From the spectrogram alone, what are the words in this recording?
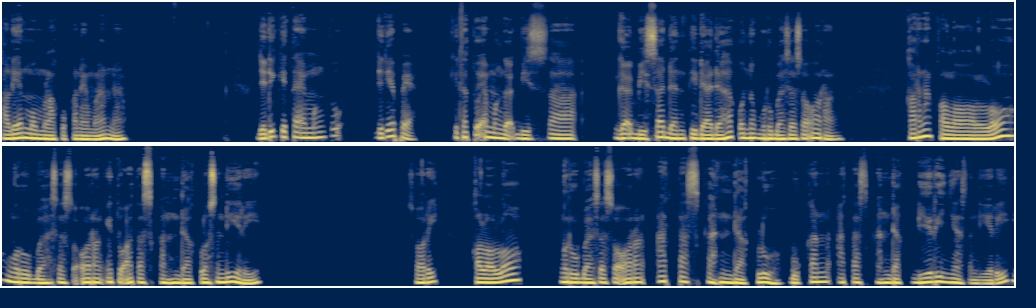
Kalian mau melakukan yang mana. Jadi kita emang tuh jadi apa ya? Kita tuh emang nggak bisa nggak bisa dan tidak ada hak untuk merubah seseorang. Karena kalau lo ngerubah seseorang itu atas kehendak lo sendiri, sorry, kalau lo ngerubah seseorang atas kehendak lo, bukan atas kehendak dirinya sendiri,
